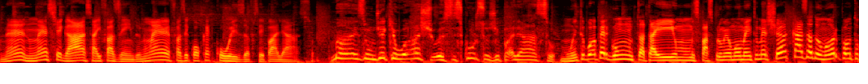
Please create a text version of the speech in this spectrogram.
né? Não é chegar, sair fazendo, não é fazer qualquer coisa ser palhaço. Mas onde é que eu acho esses cursos de palhaço? Muito boa pergunta, tá aí um espaço pro meu momento merchan, casadomor.com.br.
